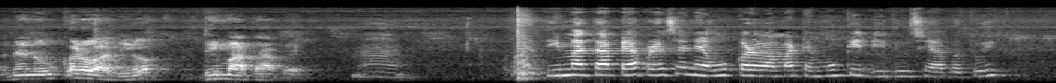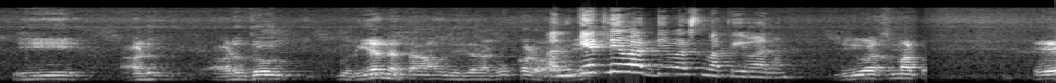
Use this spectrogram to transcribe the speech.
અને એને ઉકળવા દિયો ધીમા તાપે. હમ. ધીમા તાપે આપણે છે ને ઉકળવા માટે મૂકી દીધું છે આ બધું ઈ અડધો રહે ને ત્યાં સુધી જરાક ઉકળવા અને કેટલી વાર દિવસમાં પીવાનું? દિવસમાં એ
